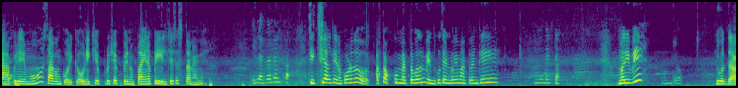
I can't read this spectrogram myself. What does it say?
యాపిల్ ఏమో సగం కోరిక. నీకు ఎప్పుడు చెప్పాను పైన పీల్ చేసి ఇస్తానని. చిచ్చి అలా తినకూడదు. ఆ తక్కువ మెత్త కదా నువ్వు ఎందుకు తినడం ఈ ఇంకట మరి ఇవి వద్దా.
